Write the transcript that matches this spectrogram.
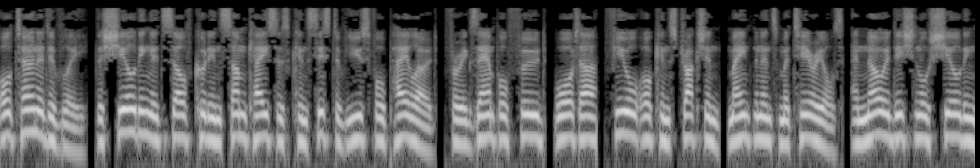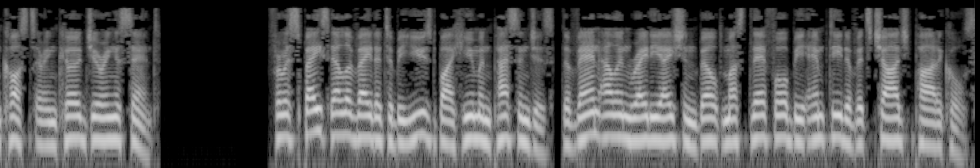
Alternatively, the shielding itself could in some cases consist of useful payload, for example food, water, fuel or construction, maintenance materials, and no additional shielding costs are incurred during ascent. For a space elevator to be used by human passengers, the Van Allen radiation belt must therefore be emptied of its charged particles.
